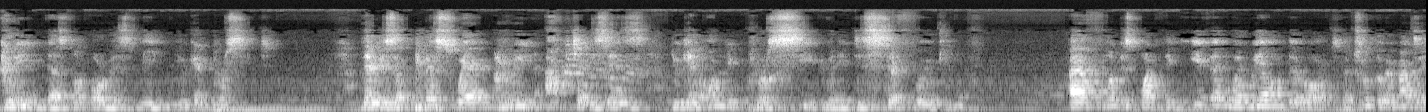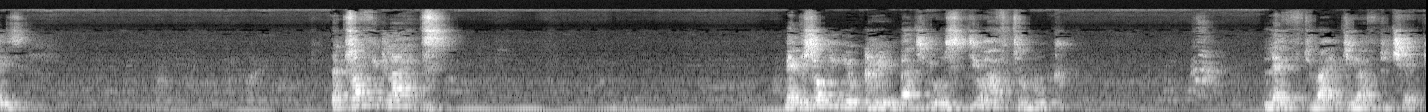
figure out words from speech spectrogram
green does not always mean you can proceed. There is a place where green actually says you can only proceed when it is safe for you to move. I have noticed one thing, even when we are on the road, the truth of the matter is the traffic lights may be showing you green, but you will still have to look left, right, you have to check.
